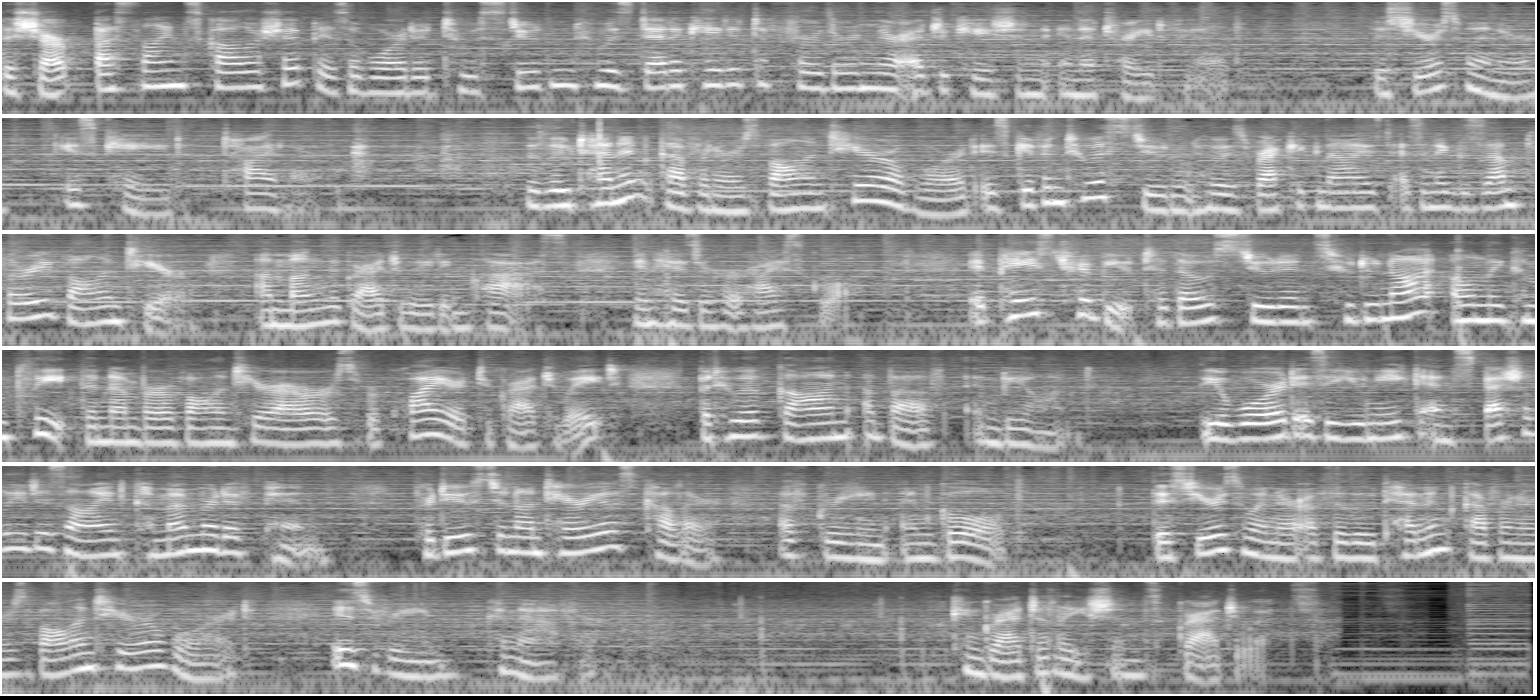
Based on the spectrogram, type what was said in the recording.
The Sharp Busline Scholarship is awarded to a student who is dedicated to furthering their education in a trade field. This year's winner is Cade Tyler. The Lieutenant Governor's Volunteer Award is given to a student who is recognized as an exemplary volunteer among the graduating class in his or her high school. It pays tribute to those students who do not only complete the number of volunteer hours required to graduate, but who have gone above and beyond. The award is a unique and specially designed commemorative pin produced in Ontario's color of green and gold. This year's winner of the Lieutenant Governor's Volunteer Award is Reem Kanafer. Congratulations, graduates.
